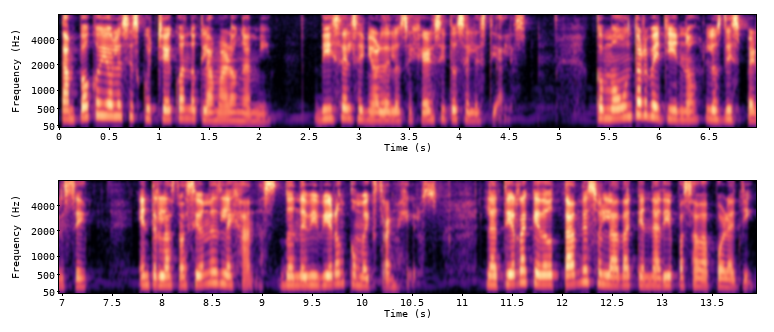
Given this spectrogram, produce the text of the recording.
tampoco yo les escuché cuando clamaron a mí, dice el Señor de los ejércitos celestiales. Como un torbellino los dispersé entre las naciones lejanas, donde vivieron como extranjeros. La tierra quedó tan desolada que nadie pasaba por allí.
